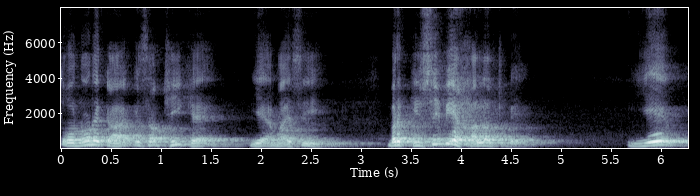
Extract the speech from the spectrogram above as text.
तो उन्होंने कहा कि सब ठीक है ये एम आई सी पर किसी भी हालत में ये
